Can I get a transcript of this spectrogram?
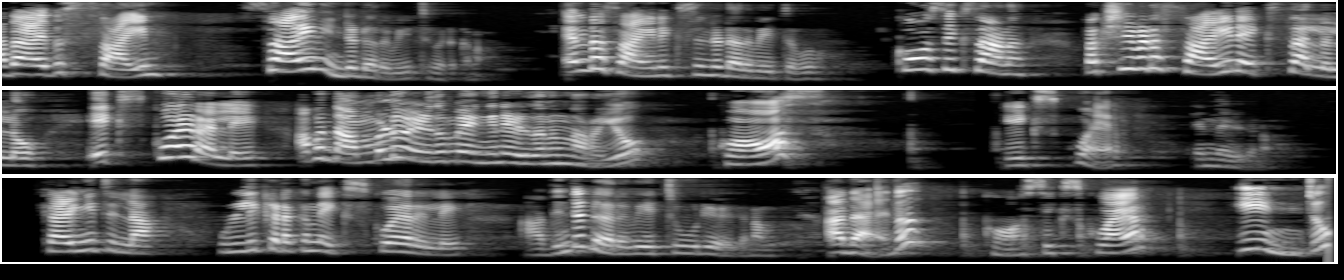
അതായത് സൈൻ സൈനിന്റെ ഡെറിവേറ്റീവ് എടുക്കണം. എന്താ സൈൻ എക്സിന്റെ ഡെറിവേറ്റീവ് കോസ് എക്സ് ആണ്. പക്ഷെ ഇവിടെ സൈൻ എക്സ് അല്ലല്ലോ. എക്സ് സ്ക്വയർ അല്ലേ? അപ്പൊ നമ്മൾ എഴുതുമ്പോൾ എങ്ങനെ എഴുതണം എന്നറിയോ? കോസ് എക്സ് സ്ക്വയർ എന്ന് എഴുതണം. കഴിഞ്ഞിട്ടില്ല. ഉള്ളിൽ കിടക്കുന്ന എക്സ് സ്ക്വയർ ഇല്ലേ അതിന്റെ ഡെറിവേറ്റീവ് കൂടി എഴുതണം. അതായത് cos x square into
